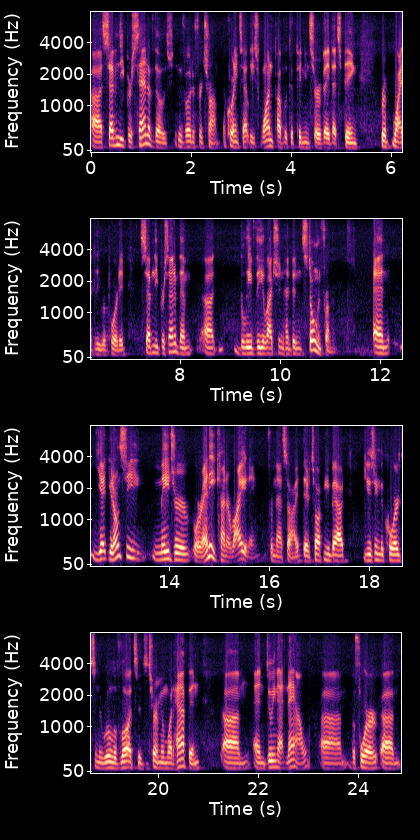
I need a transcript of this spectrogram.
uh, 70% of those who voted for Trump, according to at least one public opinion survey that's being re- widely reported, 70% of them uh, believe the election had been stolen from them. And yet you don't see major or any kind of rioting from that side. They're talking about using the courts and the rule of law to determine what happened, um, and doing that now um, before um,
